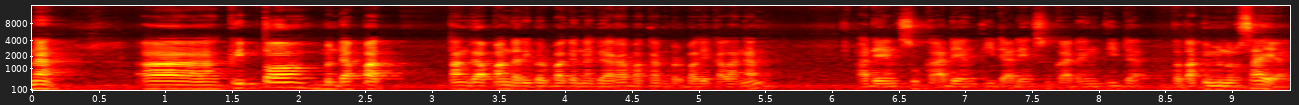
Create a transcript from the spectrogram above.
Nah, uh, kripto mendapat tanggapan dari berbagai negara bahkan berbagai kalangan. Ada yang suka, ada yang tidak, ada yang suka, ada yang tidak. Tetapi menurut saya,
